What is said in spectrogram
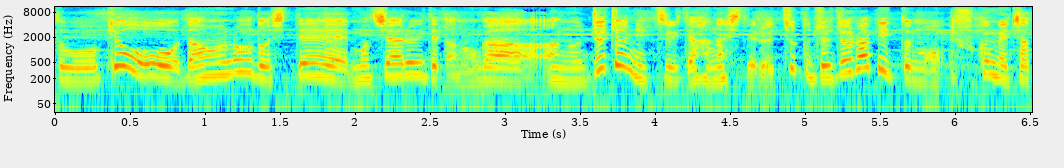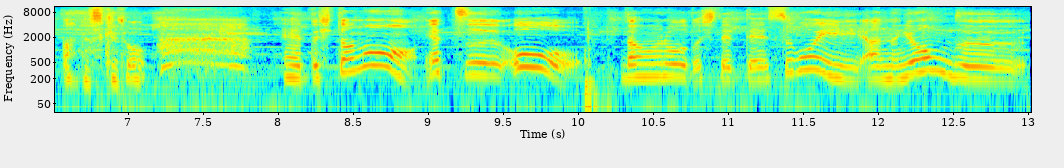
と今日ダウンロードして持ち歩いてたのがあのジョジョについて話してるちょっとジョジョラビットも含めちゃったんですけど えーと、人のやつをダウンロードしててすごいあの4部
